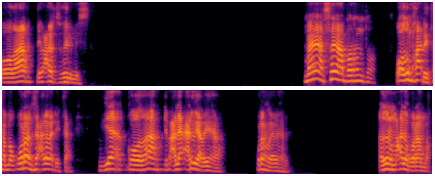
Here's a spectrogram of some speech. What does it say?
qodaar dhibca ka soo heli maysa. Maya asagaa baran doon? Oo adu maxaa dhigtaa? Ma quraan mise caraba dhigtaa? Ya qodaar dhibcale carabiga laga helaa. Quraanka laga hela aduna macallin quraan ba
